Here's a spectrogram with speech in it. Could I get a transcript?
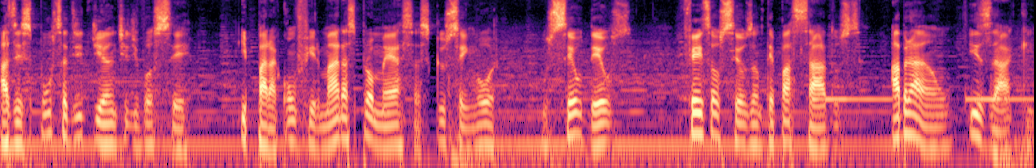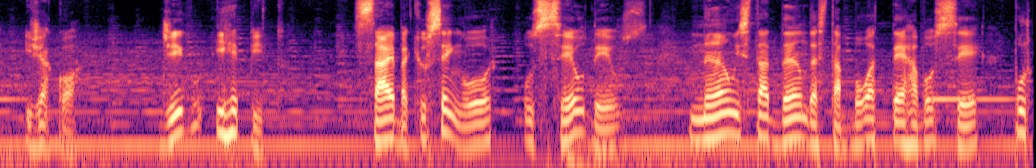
as expulsa de diante de você, e para confirmar as promessas que o Senhor, o seu Deus, fez aos seus antepassados, Abraão, Isaque e Jacó. Digo e repito: saiba que o Senhor, o seu Deus, não está dando esta boa terra a você por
